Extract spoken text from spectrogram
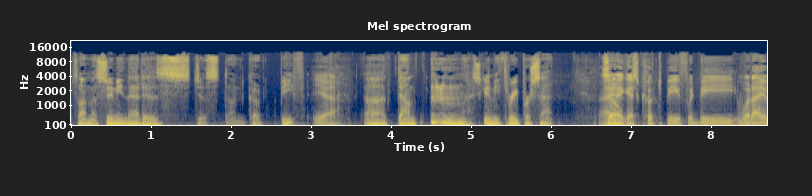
So I'm assuming that is just uncooked beef. Yeah. Uh, down, excuse me, three percent. So I, I guess cooked beef would be what I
